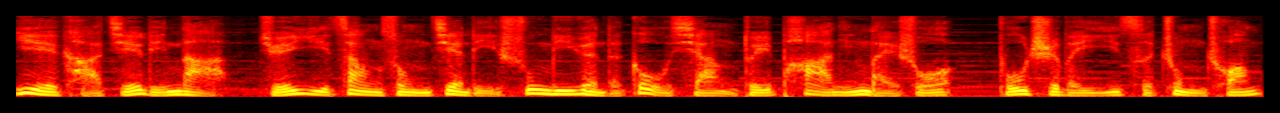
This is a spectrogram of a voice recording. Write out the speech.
叶卡捷琳娜决意葬送建立枢密院的构想，对帕宁来说不失为一次重创。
